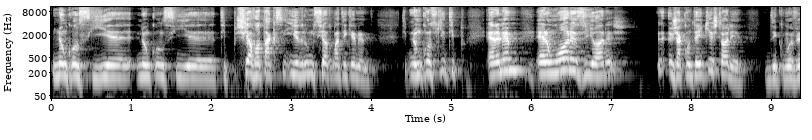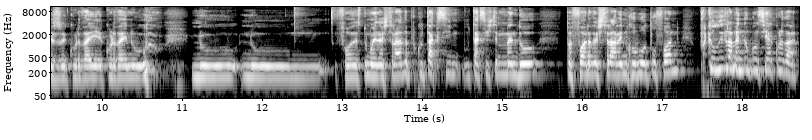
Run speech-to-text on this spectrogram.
não conseguia, não conseguia, tipo, chegava ao táxi e adormecia automaticamente. Tipo, não conseguia, tipo, era mesmo, eram horas e horas. Eu já contei aqui a história de que uma vez acordei, acordei no, no, no, no meio da estrada porque o, taxi, o taxista me mandou para fora da estrada e me roubou o telefone porque eu literalmente não conseguia acordar.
